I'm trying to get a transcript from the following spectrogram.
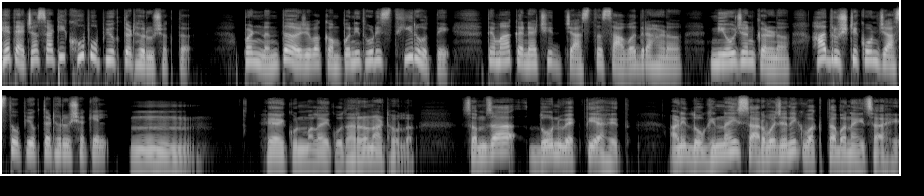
हे त्याच्यासाठी खूप उपयुक्त ठरू शकतं. पण नंतर जेव्हा कंपनी थोडी स्थिर होते तेव्हा कदाचित जास्त सावध राहणं नियोजन करणं हा दृष्टिकोन जास्त उपयुक्त ठरू शकेल. हे ऐकून मला एक उदाहरण आठवलं. समजा दोन व्यक्ती आहेत आणि दोघींनाही सार्वजनिक वक्ता बनायचं आहे.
